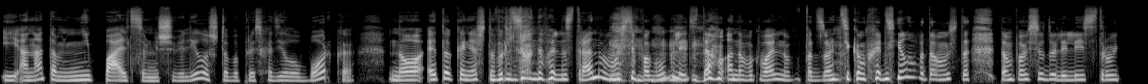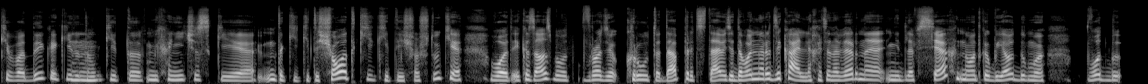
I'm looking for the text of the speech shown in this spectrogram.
и она там ни пальцем не шевелила, чтобы происходила уборка. Но это, конечно, выглядело довольно странно, вы можете погуглить. Там она буквально под зонтиком ходила, потому что там повсюду лились струйки воды какие-то, там какие-то механические, ну, такие какие-то щетки, какие-то еще штуки. Вот. И казалось бы, вот вроде круто, да, представить, и довольно радикально, хотя, наверное, не для всех, но вот как бы я вот думаю, вот бы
